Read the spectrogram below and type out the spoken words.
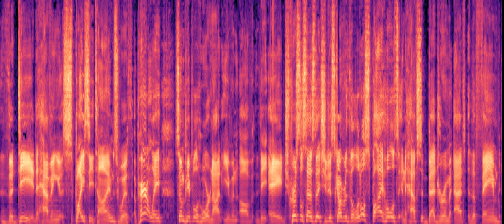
the deed, having spicy times with apparently some people who are not even of the age. Crystal says that she discovered the little spy holes in Hef's bedroom at the famed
